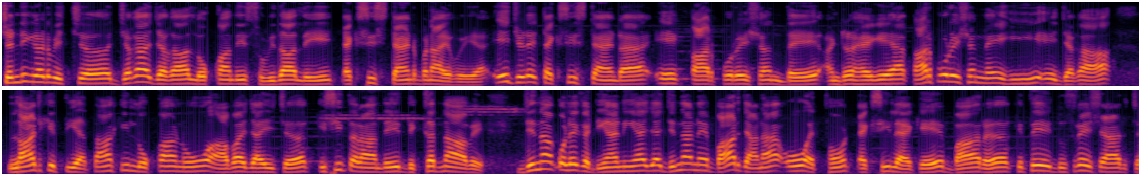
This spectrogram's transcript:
ਚੰਡੀਗੜ੍ਹ ਵਿੱਚ ਜਗ੍ਹਾ ਜਗ੍ਹਾ ਲੋਕਾਂ ਦੀ ਸੁਵਿਧਾ ਲਈ ਟੈਕਸੀ ਸਟੈਂਡ ਬਣਾਏ ਹੋਏ ਆ। ਇਹ ਜਿਹੜੇ ਟੈਕਸੀ ਸਟੈਂਡ ਆ, ਇਹ ਕਾਰਪੋਰੇਸ਼ਨ ਦੇ ਅੰਡਰ ਹੈਗੇ ਆ। ਕਾਰਪੋਰੇਸ਼ਨ ਨੇ ਹੀ ਇਹ ਜਗ੍ਹਾ ਲਾਟ ਕੀਤੀ ਆ ਤਾਂ ਕਿ ਲੋਕਾਂ ਨੂੰ ਆਵਾਜਾਈ 'ਚ ਕਿਸੇ ਤਰ੍ਹਾਂ ਦੀ ਦਿੱਕਤ ਨਾ ਆਵੇ। ਜਿਨ੍ਹਾਂ ਕੋਲੇ ਗੱਡੀਆਂ ਨਹੀਂ ਆ ਜਾਂ ਜਿਨ੍ਹਾਂ ਨੇ ਬਾਹਰ ਜਾਣਾ, ਉਹ ਇੱਥੋਂ ਟੈਕਸੀ ਲੈ ਕੇ ਬਾਹਰ ਕਿਤੇ ਦੂਸਰੇ ਸ਼ਹਿਰ 'ਚ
